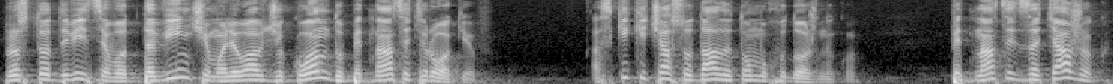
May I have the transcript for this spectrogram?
Просто дивіться, от Да Вінчі малював Джоконду 15 років. А скільки часу дали тому художнику? 15 затяжок?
